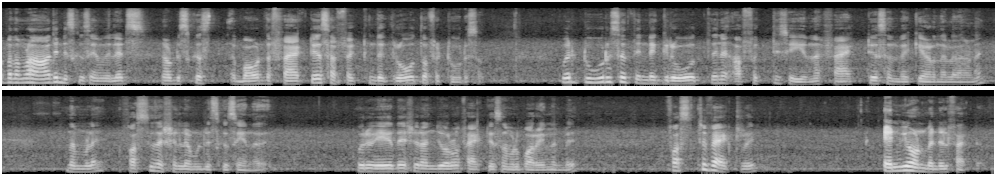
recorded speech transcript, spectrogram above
അപ്പോൾ നമ്മൾ ആദ്യം ഡിസ്കസ് ചെയ്യുന്നത് let's now discuss about the factors affecting the growth of a tourism ഒരു ടൂറിസത്തിന്റെ ഗ്രോത്തിനെ അഫക്റ്റ് ചെയ്യുന്ന ഫാക്ടേഴ്സ് എന്തൊക്കെയാണെന്നുള്ളതാണ് നമ്മൾ ഫസ്റ്റ് സെഷനിൽ നമ്മൾ ഡിസ്കസ് ചെയ്യുന്നത്. ഒരു ഏകദേശം ഒരു അഞ്ചോളം ഫാക്ടേഴ്സ് നമ്മൾ പറയുന്നുണ്ട്. ഫസ്റ്റ് ഫാക്ടർ എൻവിയോൺമെന്റൽ ഫാക്ടർ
